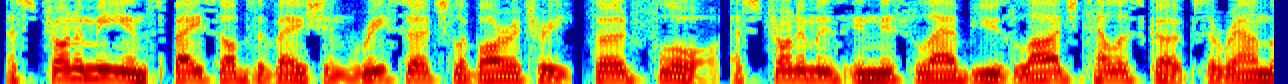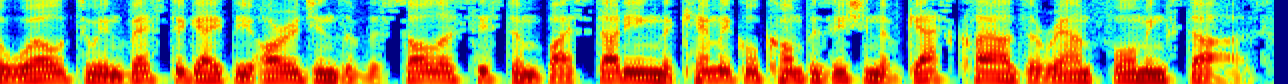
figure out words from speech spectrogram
Astronomy and Space Observation Research Laboratory third floor Astronomers in this lab use large telescopes around the world to investigate the origins of the Solar System by studying the chemical composition of gas clouds around forming stars.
